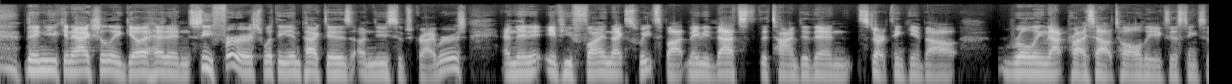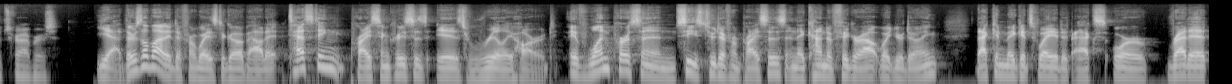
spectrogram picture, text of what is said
then you can actually go ahead and see first what the impact is on new subscribers. And then if you find that sweet spot, maybe that's the time to then start thinking about rolling that price out to all the existing subscribers. Yeah, there's a lot of different ways to go about it. Testing price increases is really hard. If one person sees two different prices and they kind of figure out what you're doing, that can make its way to X or Reddit,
